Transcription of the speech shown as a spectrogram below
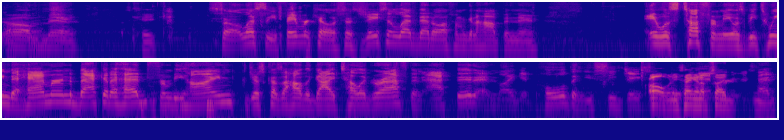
oh coffee. man. That's cake. So let's see. Favorite killer. Since Jason led that off, I'm gonna hop in there. It was tough for me. It was between the hammer in the back of the head from behind, just because of how the guy telegraphed and acted, and like it pulled, and you see Jason. Oh, when he's hanging upside. hammer in his head.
